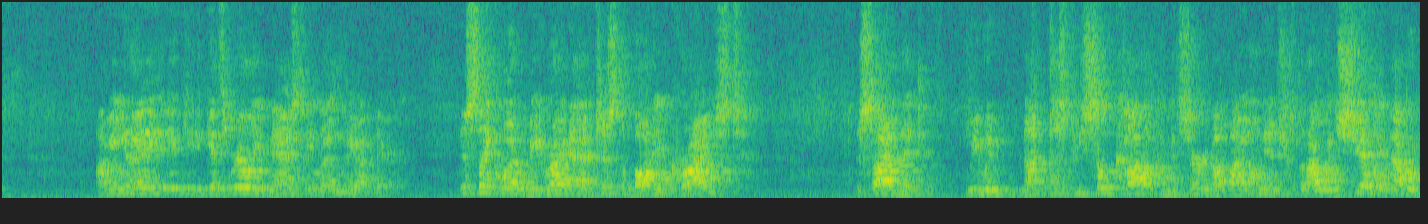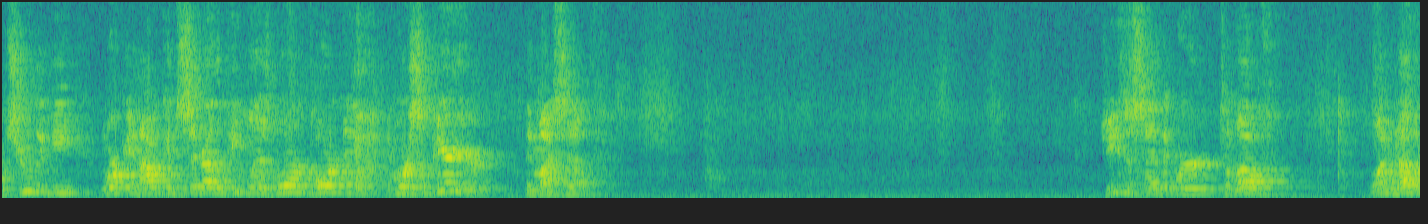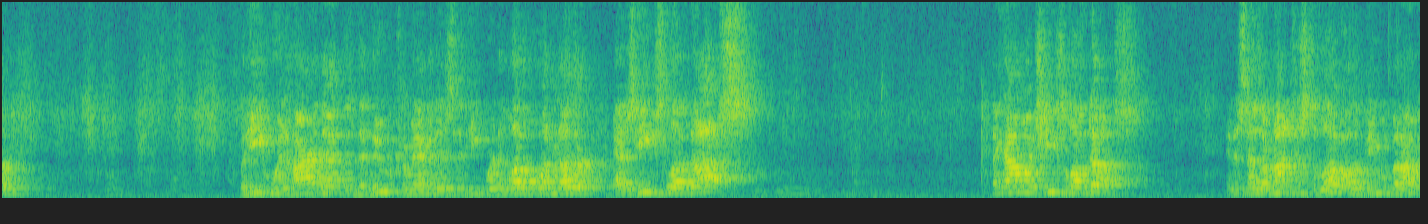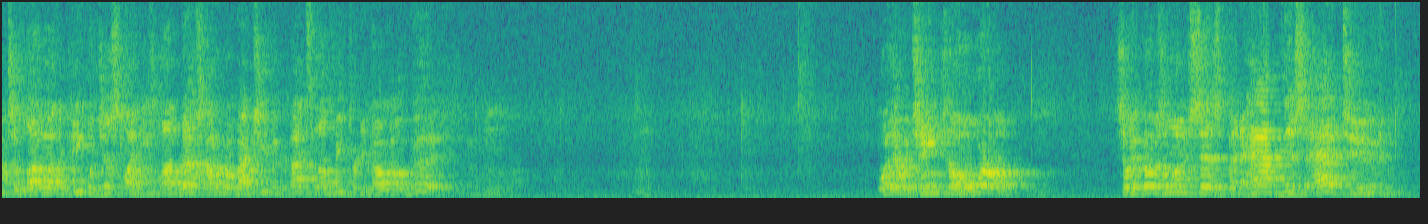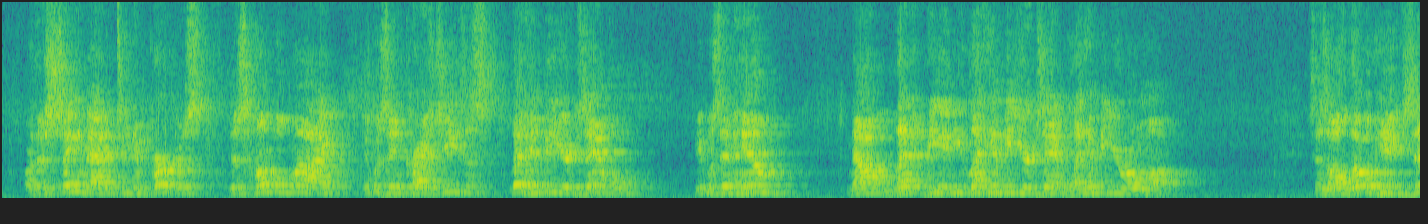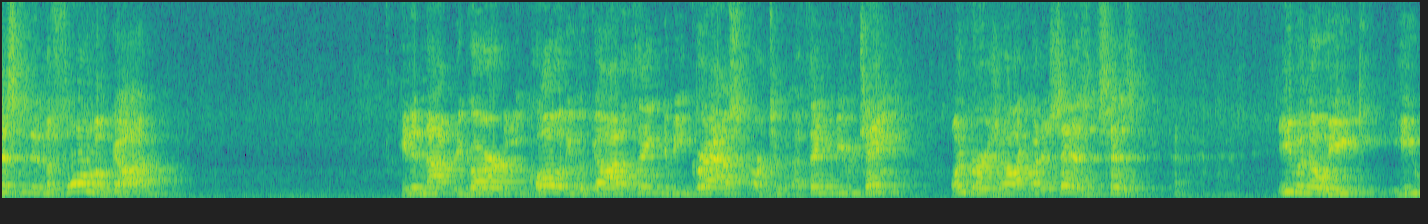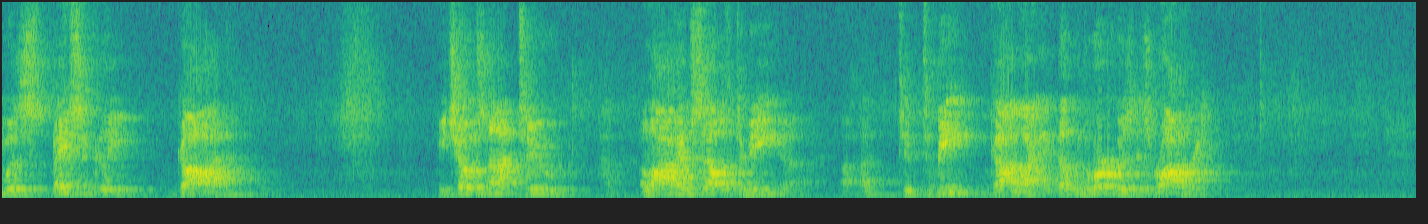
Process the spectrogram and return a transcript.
I mean, you know, it, it, gets really nasty and ugly out there. Just think what it would be right now if just the body of Christ decided that we would not just be so caught up and concerned about my own interests, but I would shift and I would truly be working and I would consider other people as more important and, and more superior than myself. Jesus said that we're to love one another. But he went higher than that. The, the new commandment is that he, we're to love one another as he's loved us. Think how much he's loved us. And it says, I'm not just to love other people, but I'm to love other people just like he's loved us. I don't know about you, but God's loved me pretty doggone good. Well, that would change the whole world. So it goes on and says, But have this attitude, or this same attitude and purpose, this humble mind. It was in Christ Jesus. Let him be your example. It was in him. Now let it be in you. Let him be your example. Let him be your role model. It says, although he existed in the form of God, he did not regard equality with God a thing to be grasped or to, a thing to be retained. One version, I like what it says. It says, even though he, he was basically God, he chose not to allow himself to be uh, uh, to, to be godlike. The, the word was is robbery.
